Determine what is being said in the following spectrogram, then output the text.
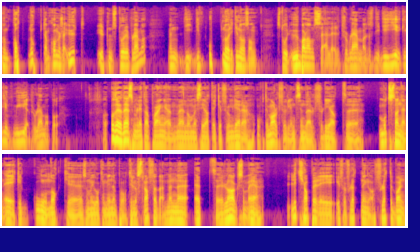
sånn, godt nok. De kommer seg ut uten store problemer, men de, de oppnår ikke noe sånn stor ubalanse eller problemer. Altså, de, de gir ikke Glimt mye problemer på det. Og det er jo det som er litt av poenget med når vi sier at det ikke fungerer optimalt for Glimt sin del. Fordi at uh, motstanderen er ikke god nok, uh, som Joakim er inne på, til å straffe det. Men med et uh, lag som er litt kjappere i, i forflytninga, flytter ballen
